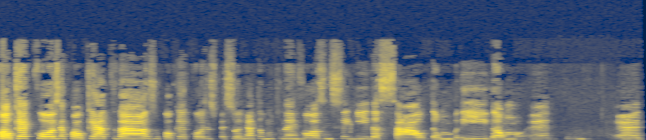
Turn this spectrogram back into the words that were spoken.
qualquer coisa, qualquer atraso, qualquer coisa, as pessoas já estão muito nervosas, em seguida saltam, brigam. É, é,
